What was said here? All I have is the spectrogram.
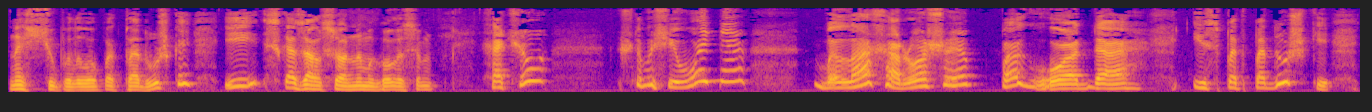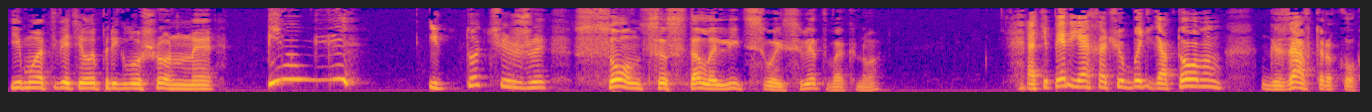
нащупал его под подушкой и сказал сонным голосом, «Хочу, чтобы сегодня была хорошая погода». Из-под подушки ему ответила приглушенная «пинг», и тотчас же солнце стало лить свой свет в окно. А теперь я хочу быть готовым к завтраку,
